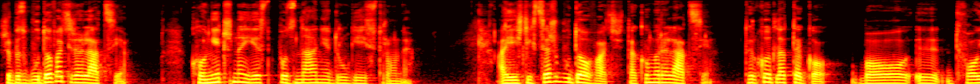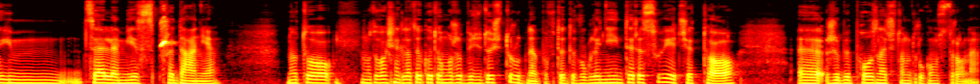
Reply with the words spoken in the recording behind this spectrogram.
Żeby zbudować relacje, konieczne jest poznanie drugiej strony. A jeśli chcesz budować taką relację tylko dlatego, bo y, Twoim celem jest sprzedanie, no to, no to właśnie dlatego to może być dość trudne, bo wtedy w ogóle nie interesuje Cię to, e, żeby poznać tą drugą stronę,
